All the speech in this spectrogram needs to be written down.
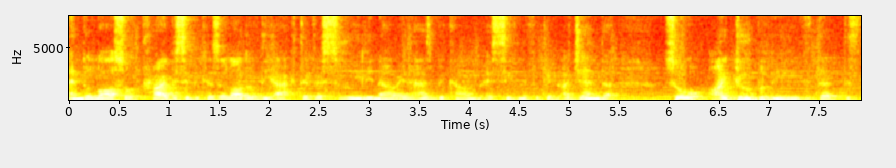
and the loss of privacy because a lot of the activists really now it has become a significant agenda. So I do believe that this,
